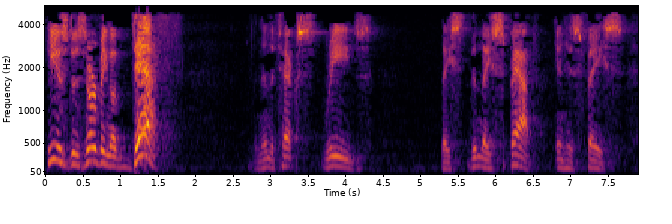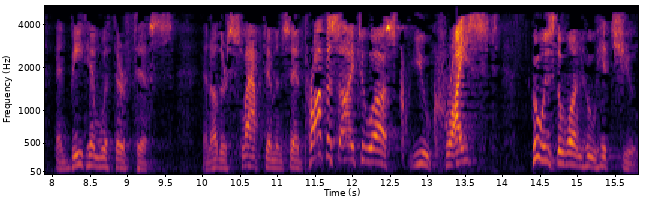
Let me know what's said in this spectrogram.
He is deserving of death. And then the text reads, they, Then they spat in his face and beat him with their fists. And others slapped him and said, Prophesy to us, you Christ. Who is the one who hits you?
